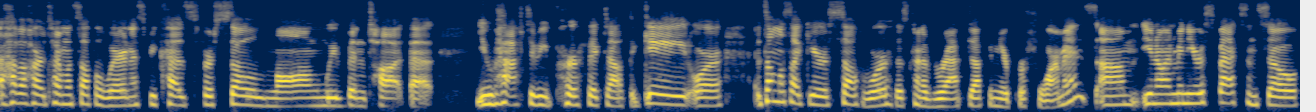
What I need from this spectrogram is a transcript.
have a hard time with self awareness because for so long we've been taught that you have to be perfect out the gate or it's almost like your self-worth is kind of wrapped up in your performance um, you know in many respects. And so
